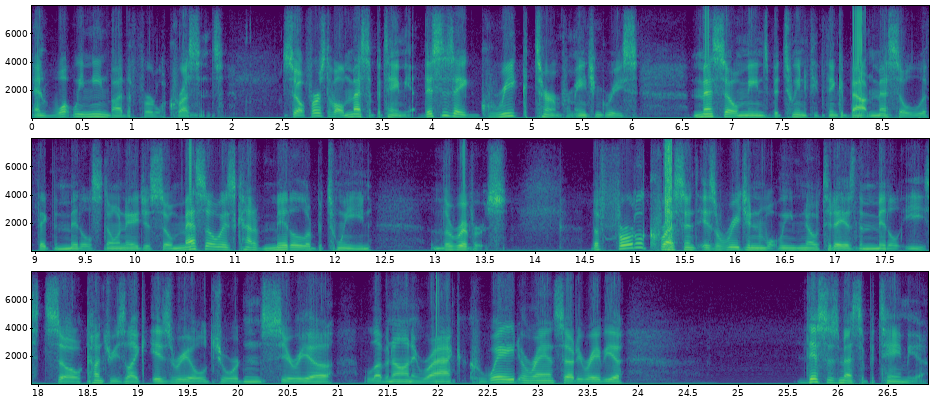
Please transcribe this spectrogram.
and what we mean by the Fertile Crescent. So, first of all, Mesopotamia. This is a Greek term from ancient Greece Meso means between. If you think about Mesolithic, the Middle Stone Ages, so Meso is kind of middle or between the rivers. The Fertile Crescent is a region in what we know today as the Middle East. So countries like Israel, Jordan, Syria, Lebanon, Iraq, Kuwait, Iran, Saudi Arabia. This is Mesopotamia.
